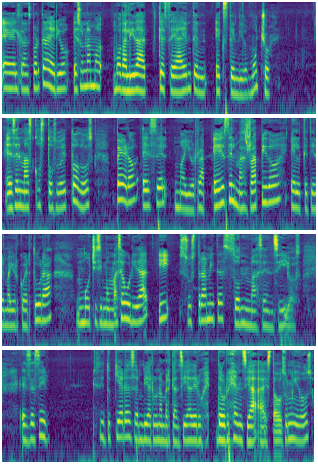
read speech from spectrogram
el transporte aéreo es una modalidad que se ha extendido mucho. Es el más costoso de todos pero es el mayor es el más rápido, el que tiene mayor cobertura, muchísimo más seguridad y sus trámites son más sencillos. Es decir, si tú quieres enviar una mercancía de, urgencia a Estados Unidos,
